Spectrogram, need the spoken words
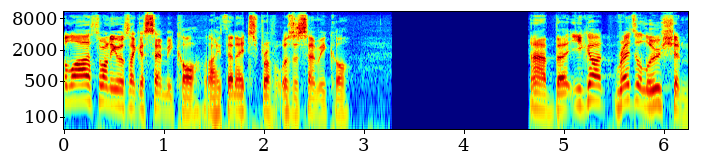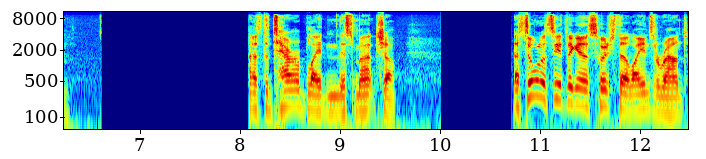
The last one, he was like a semi-core. Like, the Nature's Prophet was a semi-core. Uh, but you got Resolut1on as the Terrorblade in this matchup. I still want to see if they're going to switch their lanes around.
